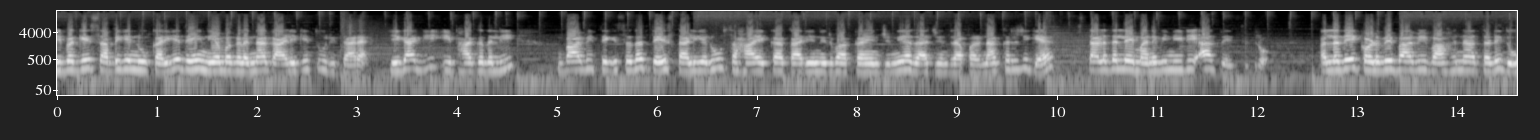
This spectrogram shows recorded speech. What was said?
ಈ ಬಗ್ಗೆ ಸಭೆಯನ್ನು ಕರೆಯದೆ ನಿಯಮಗಳನ್ನ ಗಾಳಿಗೆ ತೂರಿದ್ದಾರೆ. ಹೀಗಾಗಿ ಈ ಭಾಗದಲ್ಲಿ ಬಾವಿ ತೆಗೆಸದಂತೆ ಸ್ಥಳೀಯರು ಸಹಾಯಕ ಕಾರ್ಯನಿರ್ವಾಹಕ ಇಂಜಿನಿಯರ್ ರಾಜೇಂದ್ರ ಪರ್ಣಾಕರರಿಗೆ ಸ್ಥಳದಲ್ಲೇ ಮನವಿ ನೀಡಿ ಆಗ್ರಹಿಸಿದ್ರು. ಅಲ್ಲದೆ ಕೊಳವೆ ಬಾವಿ ವಾಹನ ತಡೆದು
